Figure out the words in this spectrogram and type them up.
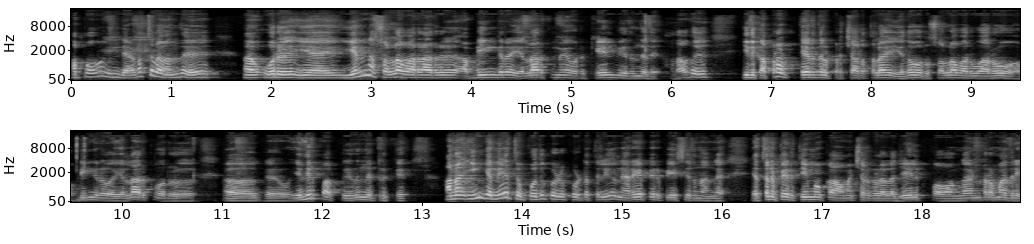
அப்போ இந்த இடத்துல வந்து ஒரு என்ன சொல்ல வர்றாரு அப்படிங்கிற எல்லாருக்குமே ஒரு கேள்வி இருந்தது. அதாவது இதுக்கப்புறம் தேர்தல் பிரச்சாரத்துல ஏதோ ஒரு சொல்ல வருவாரோ அப்படிங்கிற எல்லாருக்கும் ஒரு க- எதிர்பார்ப்பு இருந்துட்டு இருக்கு ஆனா இங்க நேத்து பொதுக்குழு கூட்டத்திலையும் நிறைய பேர் பேசியிருந்தாங்க. எத்தனை பேர் திமுக அமைச்சர்கள் எல்லாம் ஜெயிலுக்கு போவாங்கன்ற மாதிரி.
